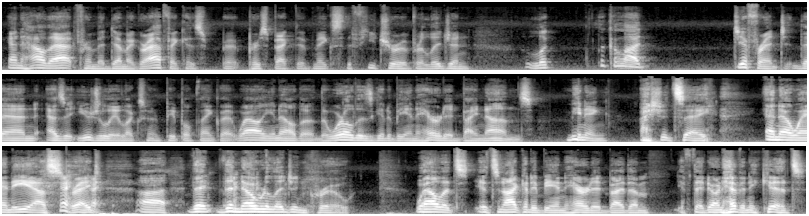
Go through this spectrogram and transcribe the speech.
and how that, from a demographic perspective, makes the future of religion look look a lot different than as it usually looks when people think that, well, you know, the, the world is going to be inherited by nones, meaning, I should say, N O N E S, right? uh, the the no religion crew. Well, it's it's not going to be inherited by them if they don't have any kids,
